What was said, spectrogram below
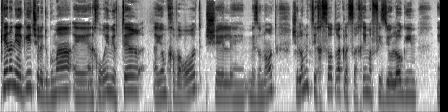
כן אני אגיד שלדוגמה, אה, אנחנו רואים יותר היום חברות של אה, מזונות, שלא מתייחסות רק לצרכים הפיזיולוגיים אה,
